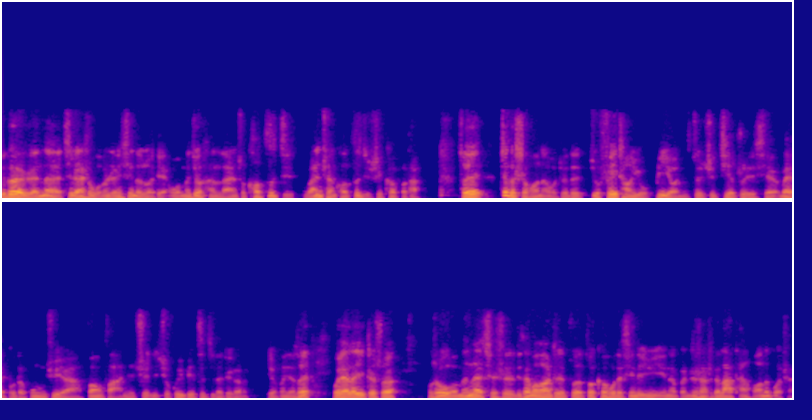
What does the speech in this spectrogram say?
一个人呢，既然是我们人性的弱点，我们就很难说靠自己完全靠自己去克服它。所以这个时候呢，我觉得就非常有必要你就去借助一些外部的工具啊方法，你去你去规避自己的这个有风险。所以我原来一直说，我说我们呢，其实理财魔方这做做客户的心理运营呢，本质上是个拉弹簧的过程。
